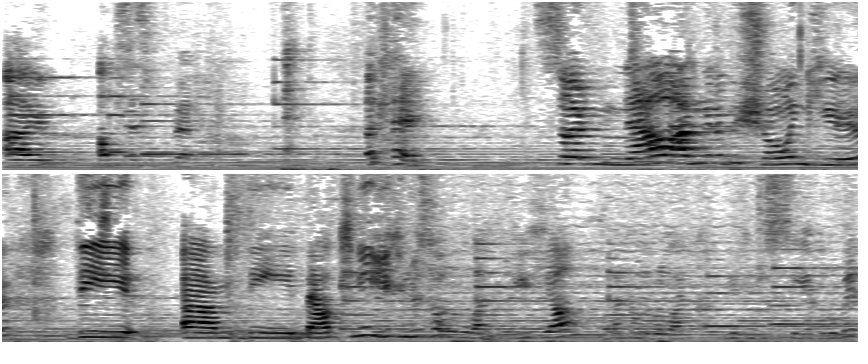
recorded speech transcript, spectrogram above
I'm obsessed with the bed. Okay. So now I'm gonna be showing you the um the balcony. You can just have a little like view here, like a little like you can just see a little bit.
